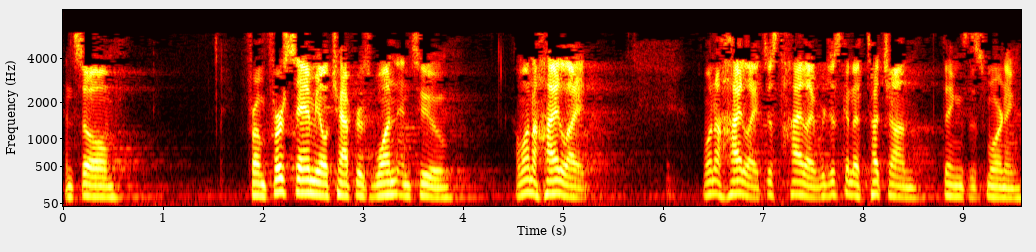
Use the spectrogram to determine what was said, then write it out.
And so, from 1 Samuel chapters 1 and 2, I want to highlight, I want to highlight, just highlight, we're just going to touch on things this morning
